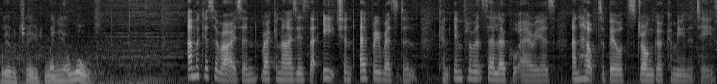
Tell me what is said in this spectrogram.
we have achieved many awards. Amicus Horizon recognises that each and every resident can influence their local areas and help to build stronger communities.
